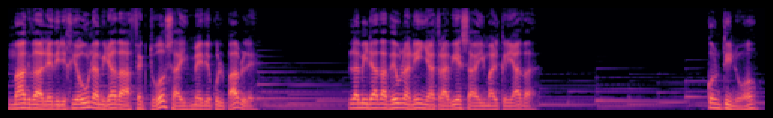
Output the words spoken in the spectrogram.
Magda le dirigió una mirada afectuosa y medio culpable. La mirada de una niña traviesa y malcriada. Continuó,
